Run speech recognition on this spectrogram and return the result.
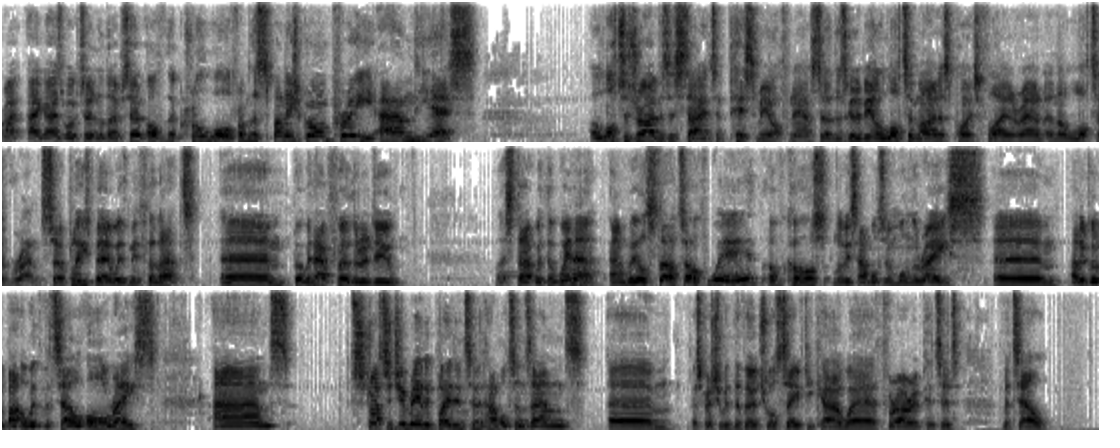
Right, hi guys, welcome to another episode of The Cruel Wall from the Spanish Grand Prix. And yes, a lot of drivers are starting to piss me off now, so there's going to be a lot of minus points flying around and a lot of rants. So please bear with me for that. Um, but without further ado, let's start with the winner. And we'll start off with, of course, Lewis Hamilton won the race. Um, had a good battle with Vettel all race. And strategy really played into Hamilton's hands um, especially with the virtual safety car where Ferrari pitted Vettel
